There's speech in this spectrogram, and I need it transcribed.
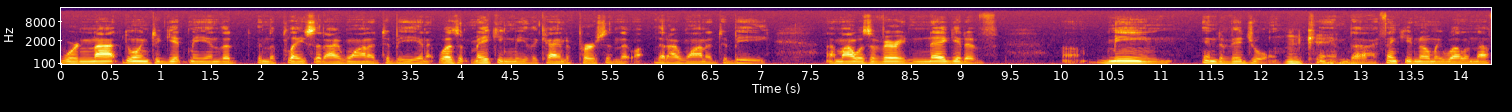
were not going to get me in the in the place that I wanted to be, and it wasn't making me the kind of person that that I wanted to be. Um, I was a very negative, um, mean individual, Okay. and uh, I think you know me well enough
